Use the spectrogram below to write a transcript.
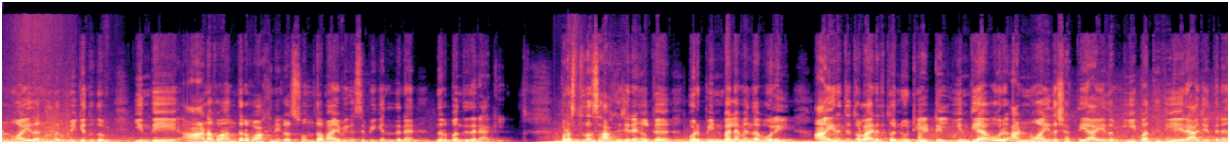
അണ്വായുധങ്ങൾ നിർമ്മിക്കുന്നതും ഇന്ത്യയെ ആണവ അന്തർവാഹിനികൾ സ്വന്തമായി വികസിപ്പിക്കുന്നതിന് നിർബന്ധിതരാക്കി. പ്രസ്തുത സാഹചര്യങ്ങൾക്ക് ഒരു പിൻബലം എന്ന പോലെ ആയിരത്തി തൊള്ളായിരത്തി ഇന്ത്യ ഒരു അണ്വായുധ ശക്തിയായതും ഈ പദ്ധതിയെ രാജ്യത്തിന്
